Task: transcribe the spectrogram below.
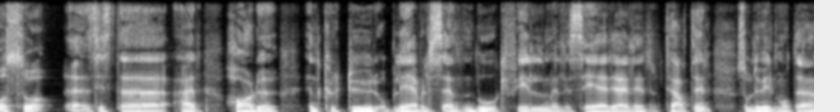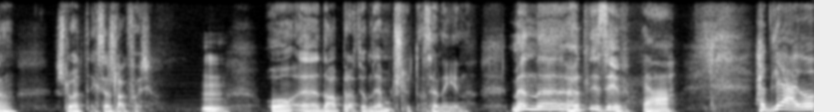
Og så eh, siste er Har du en kulturopplevelse, enten bok, film eller serie eller teater, som du vil på en måte slå et ekstra slag for? Og eh, da prater vi om det mot slutten av sendingen. Men eh, Hødli, Siv. Ja. Hudley er jo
